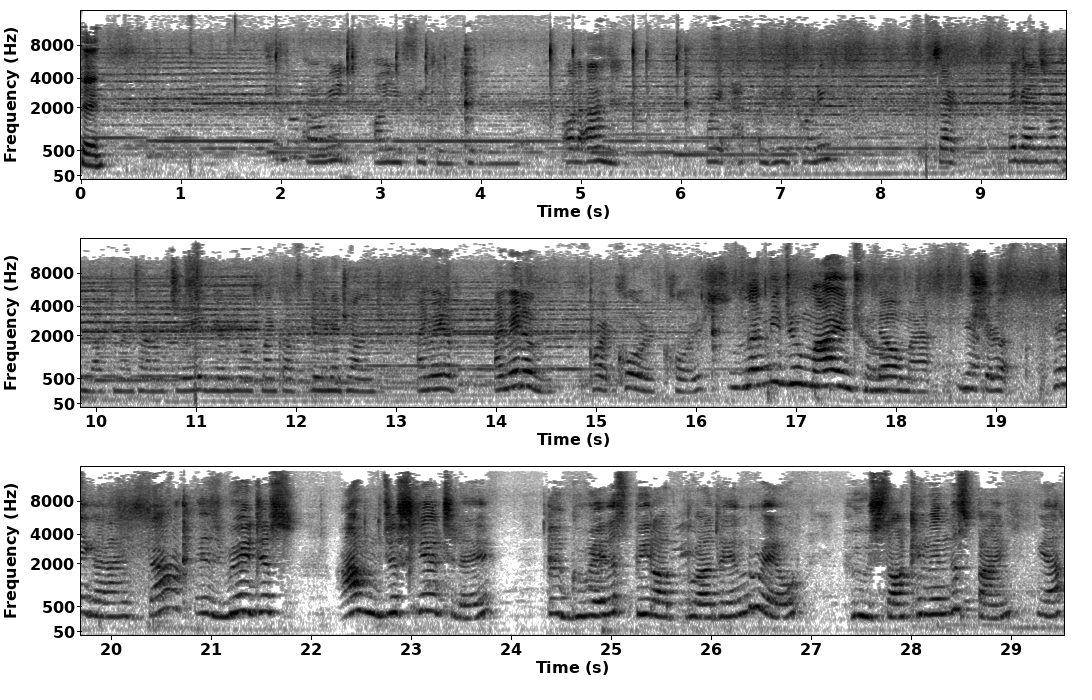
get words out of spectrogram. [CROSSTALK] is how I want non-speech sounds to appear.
Okay. Are we? Are you freaking kidding me? Hold on. Wait, are you recording? Sorry. Hey guys, welcome back to my channel. Today we are here with Minecraft doing a challenge. I made a, I made a parkour course. Let me do my intro. No, Matt. Yeah. Shut up. Hey guys, that is really just, I'm just here today. The greatest beat up brother in the world who's stalking in the spine. Yeah.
